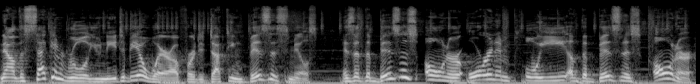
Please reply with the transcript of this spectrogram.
Now, the second rule you need to be aware of for deducting business meals is that the business owner or an employee of the business owner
